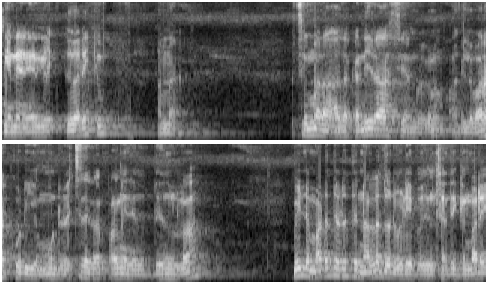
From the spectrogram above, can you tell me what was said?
என்ன நேர்களை இது வரைக்கும் நம்ம சிம்மரா அந்த கன்னிராசி அன்பர்களும் அதில் வரக்கூடிய மூன்று லட்சத்துக்கு பலனை தெரிந்துள்ளவா மீண்டும் அடுத்தடுத்து நல்லதொரு வீடியோ பதிவு சந்திக்கும் வரை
